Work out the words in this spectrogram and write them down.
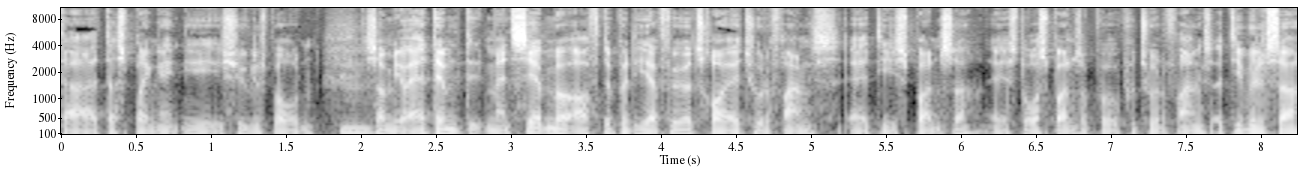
der, der springer ind i, i cykelsporten, mm. som jo er dem, man ser dem ofte på de her føretrøjer i Tour de France, øh, de er sponsor, øh, store sponsor på, på Tour de France, og de vil så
